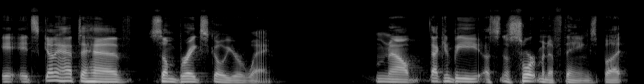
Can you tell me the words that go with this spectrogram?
it, it's going to have to have some breaks go your way. Now that can be an assortment of things, but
